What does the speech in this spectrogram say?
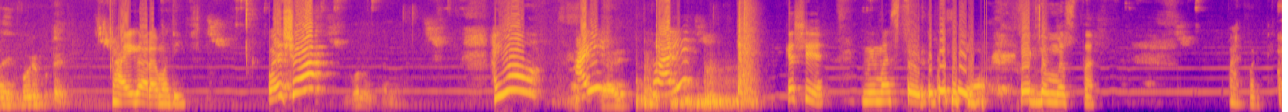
नाही पोरी कुठे? हाय घरामध्ये. वैशू? बोलून त्यांना. अयो आई. तू आली? कशी आहे? मी मस्त आहे तू कशी आहे? एकदम मस्त. पाय पडते.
